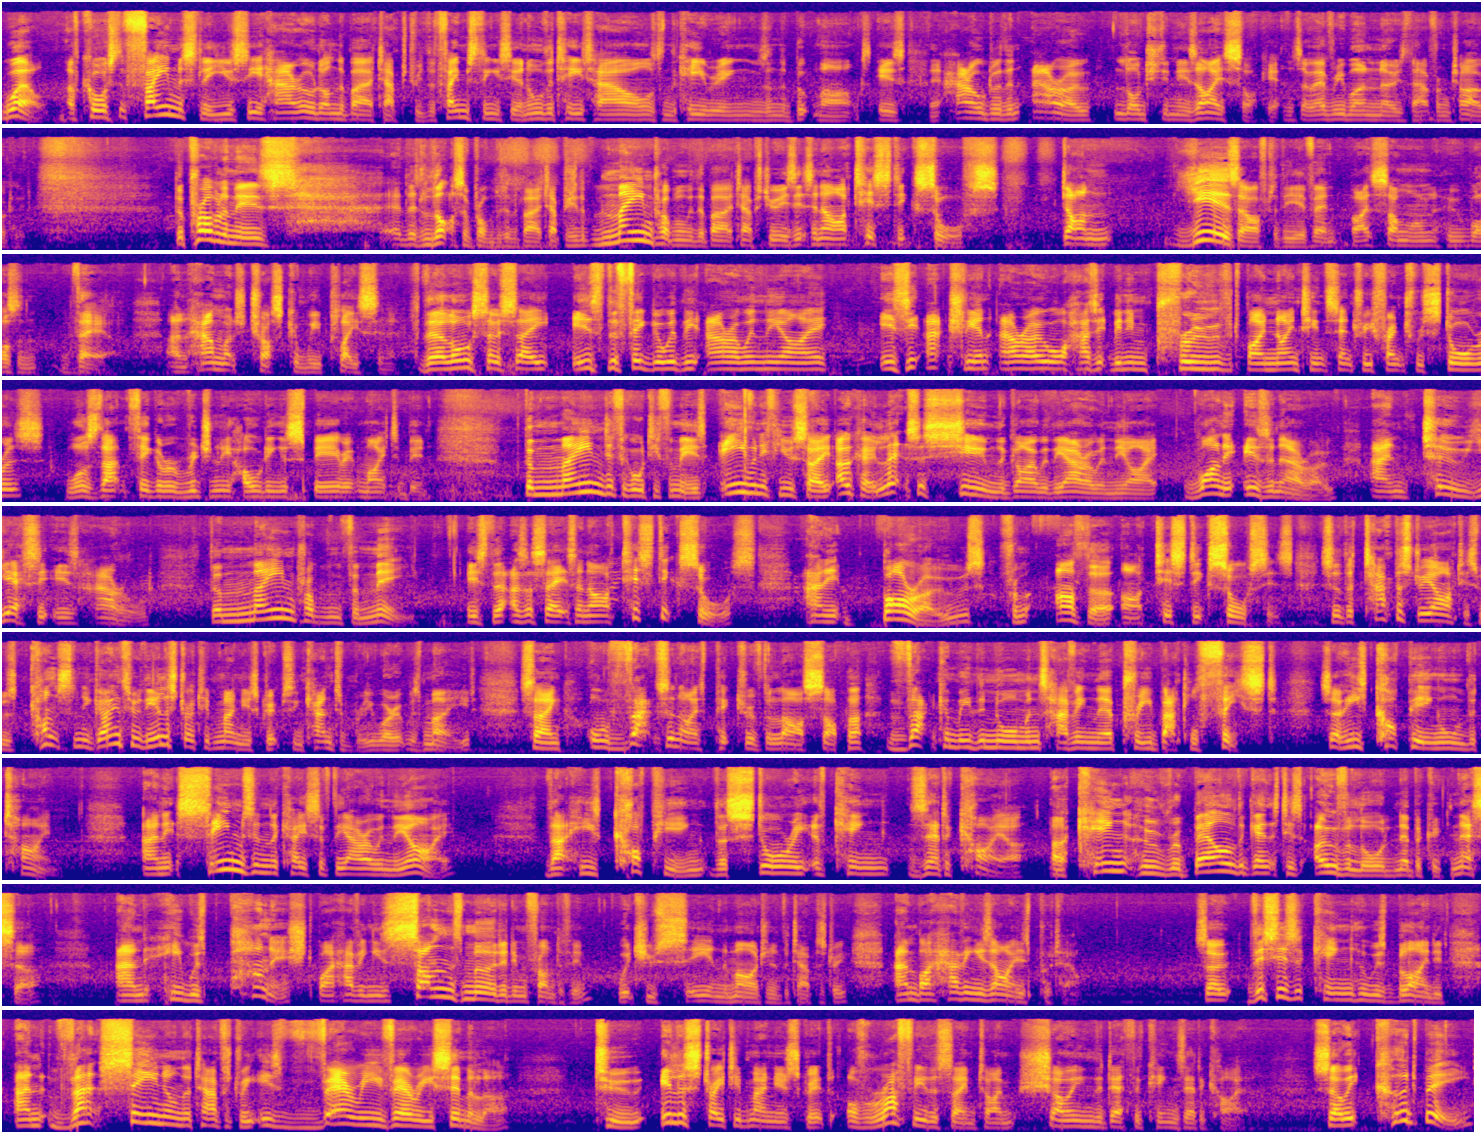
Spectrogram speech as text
Well, of course, famously you see Harold on the Bayeux Tapestry. The famous thing you see on all the tea towels and the key rings and the bookmarks is Harold with an arrow lodged in his eye socket, and so everyone knows that from childhood. The problem is, there's lots of problems with the Bayeux Tapestry. The main problem with the Bayeux Tapestry is it's an artistic source done years after the event by someone who wasn't there. And how much trust can we place in it? They'll also say, is the figure with the arrow in the eye is it actually an arrow or has it been improved by 19th century French restorers? Was that figure originally holding a spear? It might have been. The main difficulty for me is even if you say, okay, let's assume the guy with the arrow in the eye, one, it is an arrow, and two, yes, it is Harold. The main problem for me is that, as I say, it's an artistic source and it borrows from other artistic sources. So the tapestry artist was constantly going through the illustrated manuscripts in Canterbury where it was made, saying, oh, that's a nice picture of the Last Supper. That can be the Normans having their pre battle feast. So he's copying all the time. And it seems in the case of the arrow in the eye that he's copying the story of King Zedekiah, a king who rebelled against his overlord Nebuchadnezzar and he was punished by having his sons murdered in front of him, which you see in the margin of the tapestry, and by having his eyes put out. So this is a king who was blinded. And that scene on the tapestry is very, very similar to illustrated manuscript of roughly the same time showing the death of King Zedekiah. So it could be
